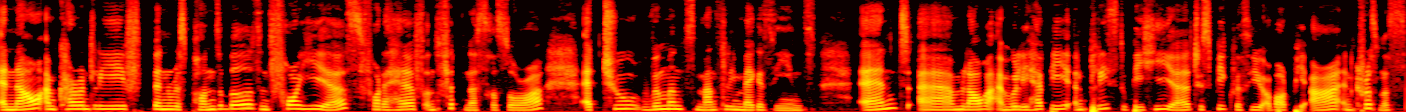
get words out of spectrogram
And now I'm currently been responsible since four years for the health and fitness resort at two women's monthly magazines. And um, Laura, I'm really happy and pleased to be here to speak with you about PR and Christmas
